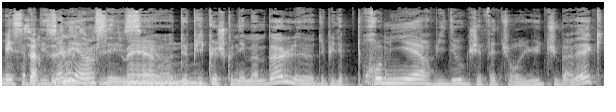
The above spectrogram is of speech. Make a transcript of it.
Mais ça Certes, fait des années, hein, mais, euh, depuis que je connais Mumble, euh, depuis les premières vidéos que j'ai faites sur YouTube avec,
